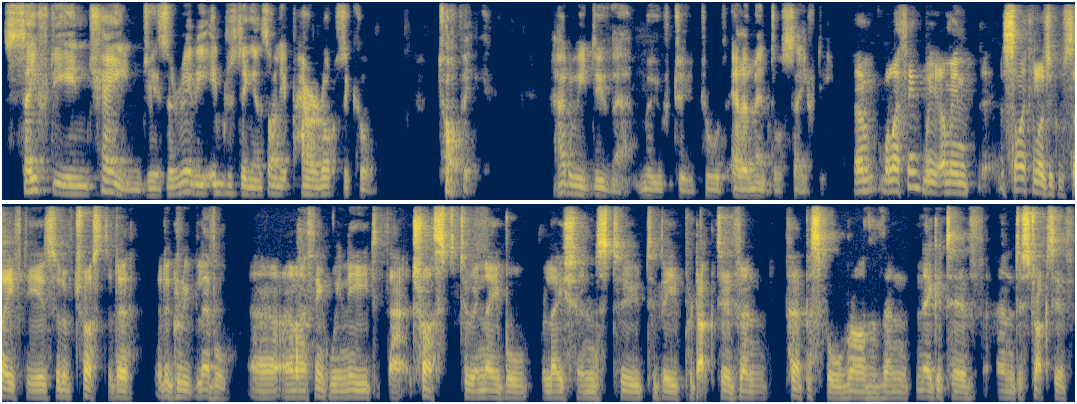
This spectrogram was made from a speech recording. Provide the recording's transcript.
safety in change is a really interesting and slightly paradoxical topic. How do we do that, move to towards elemental safety? Um, well, I think we, I mean, psychological safety is sort of trusted a, at a group level. Uh, and I think we need that trust to enable relations to, to be productive and purposeful rather than negative and destructive.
